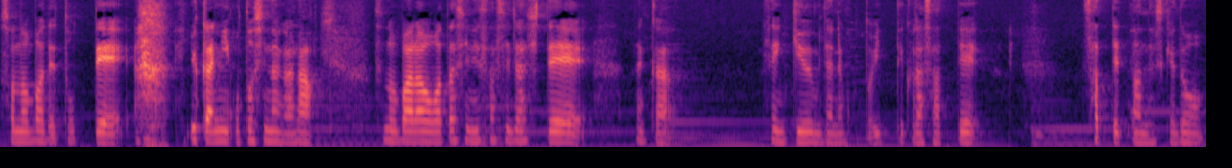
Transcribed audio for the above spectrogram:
その場で取って 床に落としながらそのバラを私に差し出してなんか「 Thank you」みたいなことを言ってくださって去ってったんですけど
